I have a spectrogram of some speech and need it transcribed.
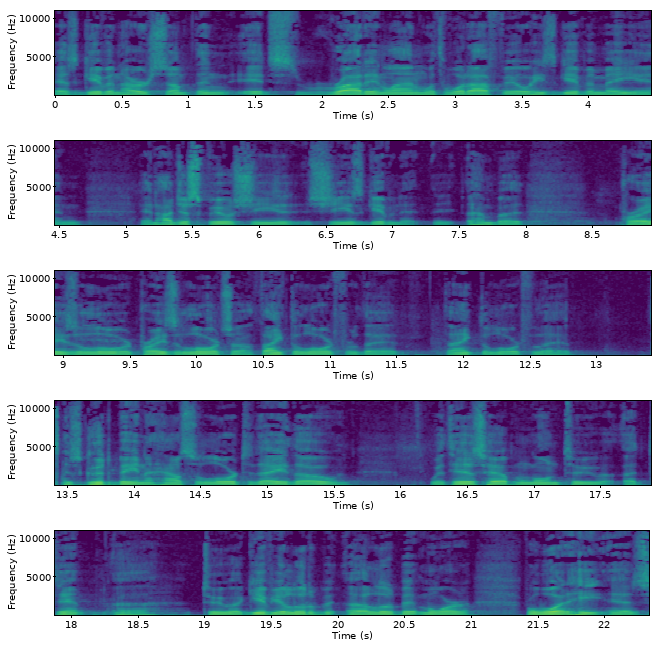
has given her something. It's right in line with what I feel He's given me, and and I just feel she she is giving it. But Praise the Lord. Praise the Lord. So I thank the Lord for that. Thank the Lord for that. It's good to be in the house of the Lord today, though. And with His help, I'm going to attempt uh, to uh, give you a little bit, a little bit more for what He has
